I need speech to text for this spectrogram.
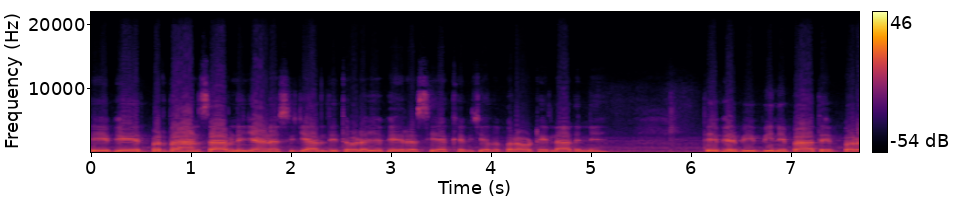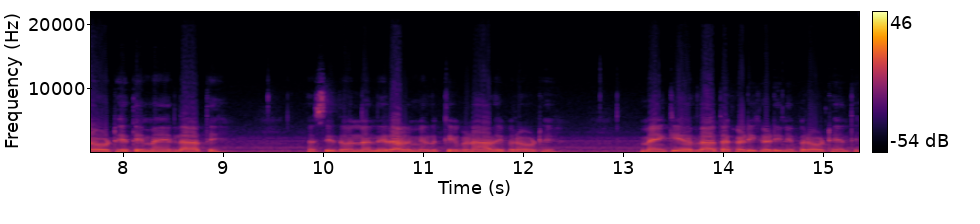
ਤੇ ਫਿਰ ਪ੍ਰਧਾਨ ਸਾਹਿਬ ਨੇ ਜਾਣਾ ਸੀ ਜਲਦੀ ਥੋੜਾ ਜਿਹਾ, ਫਿਰ ਅਸੀਂ ਆਖਿਆ ਵੀ ਚਲੋ ਪਰੌਠੇ ਲਾ ਦਿੰਨੇ ਆ ਤੇ ਫਿਰ ਬੀਬੀ ਨੇ ਪਾਤੇ ਪਰੌਠੇ ਤੇ ਮੈਂ ਲਾਤੇ ਅਸੀਂ ਦੋਨਾਂ ਨੇ ਰਲ ਮਿਲ ਕੇ ਬਣਾ ਲਏ ਪਰੌਠੇ। ਮੈਂ ਘਿਓ ਲਾਤਾ ਖੜੀ ਖੜੀ ਨੇ ਪਰੌਠਿਆਂ ਤੇ।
